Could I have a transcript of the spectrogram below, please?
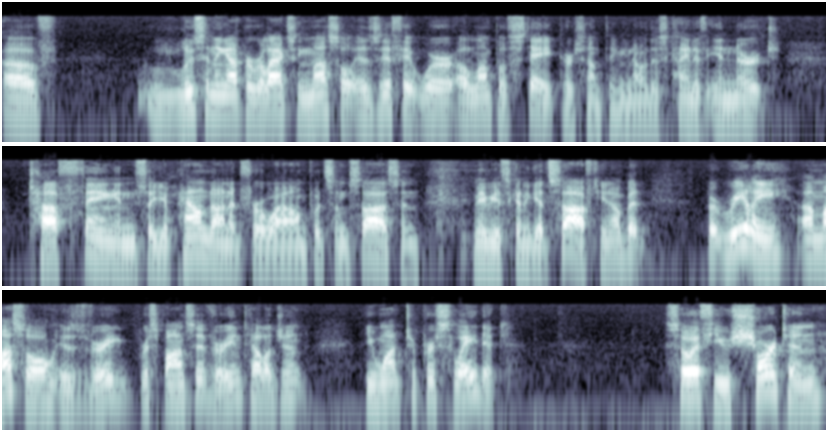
of loosening up or relaxing muscle as if it were a lump of steak or something, you know, this kind of inert, tough thing. And so you pound on it for a while and put some sauce and maybe it's going to get soft, you know. But, but really, a muscle is very responsive, very intelligent. You want to persuade it. So if you shorten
